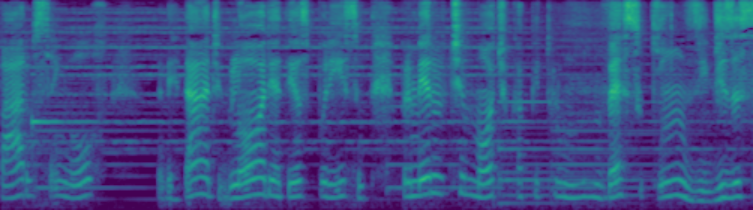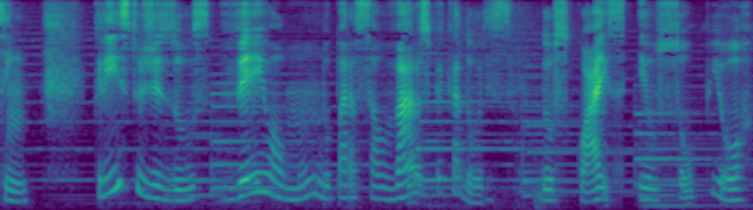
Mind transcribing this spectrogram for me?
para o Senhor. Não é verdade? Glória a Deus por isso. 1 Timóteo capítulo 1, verso 15 diz assim: Cristo Jesus veio ao mundo para salvar os pecadores, dos quais eu sou o pior,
